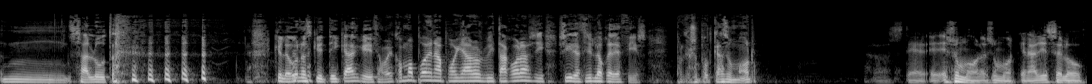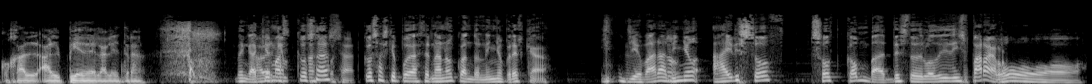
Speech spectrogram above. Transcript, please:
mm, salud. que luego nos critican, que dicen, "Oye, ¿cómo pueden apoyar a los bitácoras si, si decís lo que decís? Porque es un podcast de humor. Claro, es humor es humor que nadie se lo coja al, al pie de la letra Venga, ¿qué ver, más ¿qué más cosas, cosas? que puede hacer Nano cuando el niño crezca? Llevar al No. niño a Airsoft Soft Combat, de esto de lo de disparar. Oh,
